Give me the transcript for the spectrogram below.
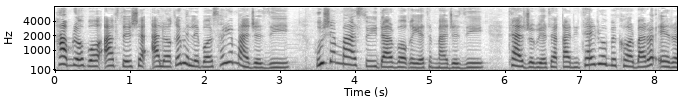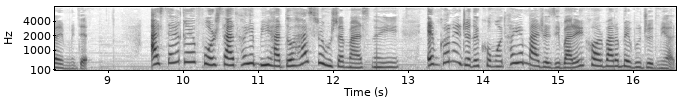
همراه با افزایش علاقه به لباس های مجازی هوش مصنوعی در واقعیت مجازی تجربیات غنیتری رو به کاربرا ارائه میده. از طریق فرصت های بی حد و حصر هوش مصنوعی امکان ایجاد های مجازی برای کاربرا به وجود میاد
